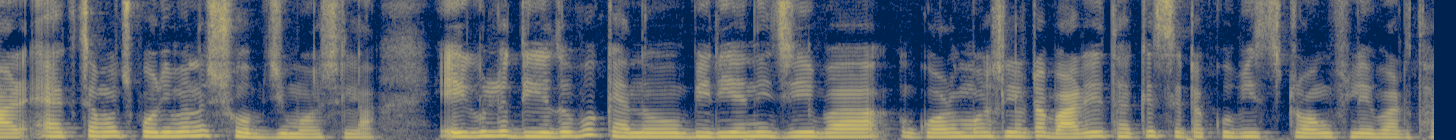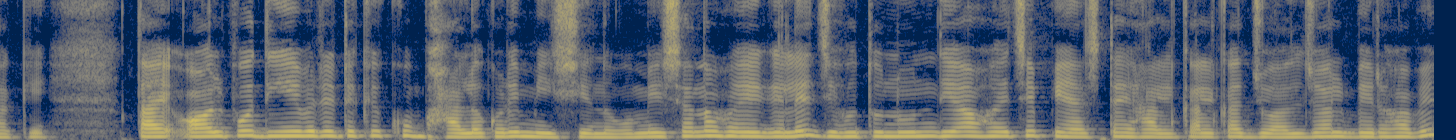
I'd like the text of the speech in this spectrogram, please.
আর এক চামচ পরিমাণে সবজি মশলা। এইগুলো দিয়ে দেবো কেন বিরিয়ানি যে বা গরম মশলাটা বাড়িয়ে থাকে সেটা খুবই স্ট্রং ফ্লেভার থাকে। তাই অল্প দিয়ে এবার এটাকে খুব ভালো করে মিশিয়ে নেব। মেশানো হয়ে গেলে যেহেতু নুন দেওয়া হয়েছে, পেঁয়াজটায় হালকা হালকা জল জল বের হবে।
